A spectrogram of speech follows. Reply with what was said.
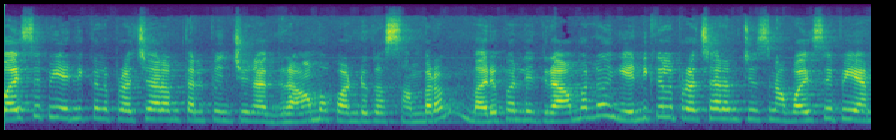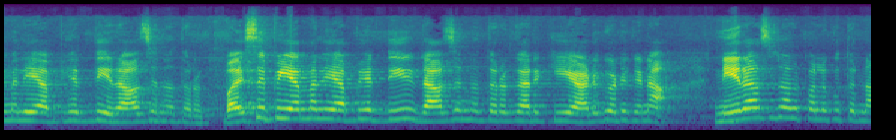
వైసీపీ ఎన్నికల ప్రచారం తలపించిన గ్రామ పండుగ సంబరం. మరుపల్లి గ్రామంలో ఎన్నికల ప్రచారం చేసిన వైసీపీ ఎమ్మెల్యే అభ్యర్థి రాజన్న దొర వైసీపీ ఎమ్మెల్యే అభ్యర్థి రాజన్న దొర గారికి అడుగడుగున నీరాజనాలు పలుకుతున్న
